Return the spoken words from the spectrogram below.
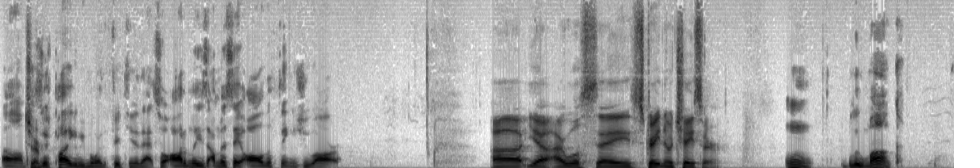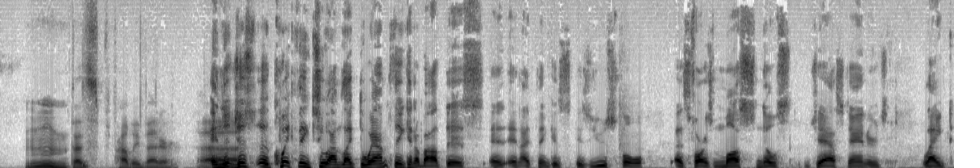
because Sure. there's probably gonna be more than fifteen of that. So, Autumn Leaves, I'm gonna say all the things you are. Uh, yeah, I will say straight no chaser. Blue Monk. Mm, that's probably better. Uh, And just a quick thing too, I'm like the way I'm thinking about this, and, and I think is is useful as far as must know jazz standards. Like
